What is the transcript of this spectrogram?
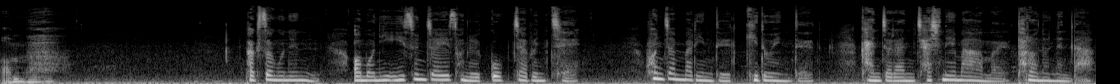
엄마. 박성우는 어머니 이순자의 손을 꼭 잡은 채 혼잣말인 듯 기도인 듯 간절한 자신의 마음을 털어놓는다.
